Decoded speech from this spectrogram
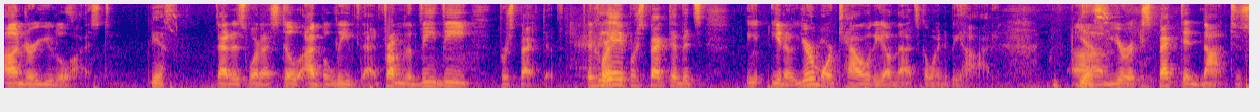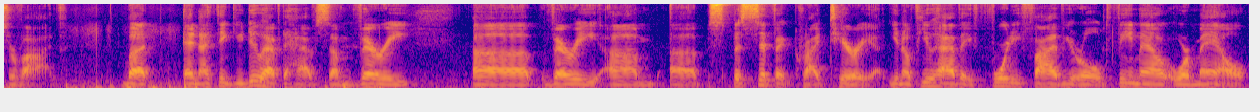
underutilized. Yes. That is what I still I believe that from the VV perspective. The VA perspective, it's you know your mortality on that's going to be high. Yes. Um, you're expected not to survive, but and I think you do have to have some very uh, very um, uh, specific criteria. You know, if you have a 45 year old female or male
